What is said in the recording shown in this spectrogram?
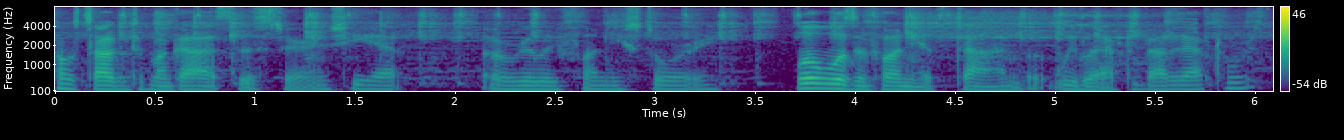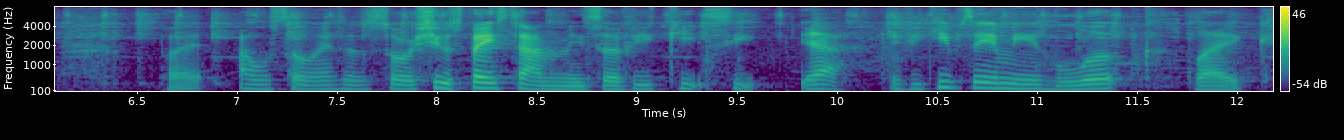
I was talking to my god sister and she had a really funny story. Well, it wasn't funny at the time, but we laughed about it afterwards. But I was so into the story. She was FaceTiming me, so if you keep see yeah, if you keep seeing me look like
